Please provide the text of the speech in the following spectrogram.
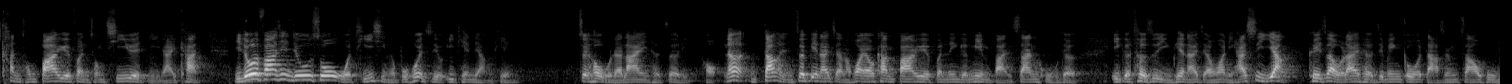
看从八月份，从七月底来看，你都会发现，就是说我提醒的不会只有一天两天。最后我的 light 这里，哦，那当然这边来讲的话，要看八月份那个面板珊瑚的一个特制影片来讲的话，你还是一样可以在我 light 这边跟我打声招呼，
